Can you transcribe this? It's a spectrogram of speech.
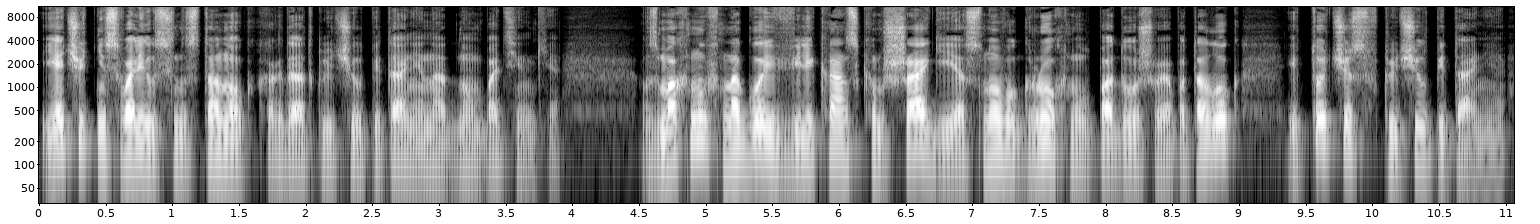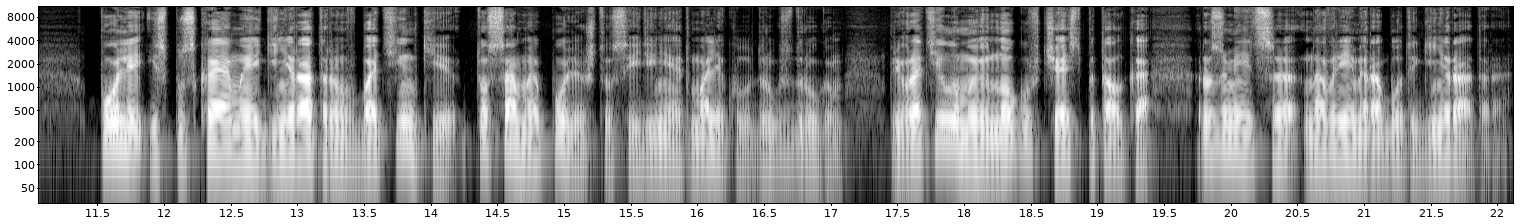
Я чуть не свалился на станок, когда отключил питание на одном ботинке. Взмахнув ногой в великанском шаге, я снова грохнул подошвой о потолок и тотчас включил питание. Поле, испускаемое генератором в ботинке, то самое поле, что соединяет молекулы друг с другом, превратило мою ногу в часть потолка, разумеется, на время работы генератора.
